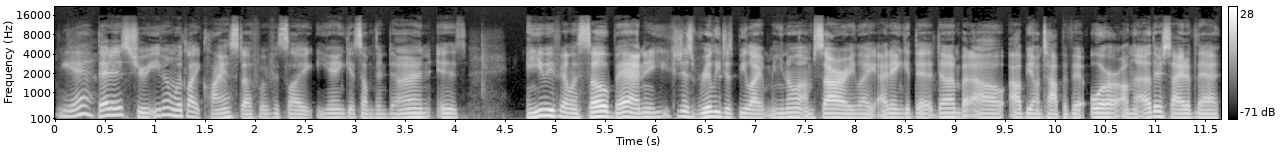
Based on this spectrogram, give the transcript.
Yeah. That is true. Even with like client stuff, if it's like you ain't get something done, is and you be feeling so bad, and you could just really just be like, you know what, I'm sorry, like I didn't get that done, but I'll I'll be on top of it. Or on the other side of that,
